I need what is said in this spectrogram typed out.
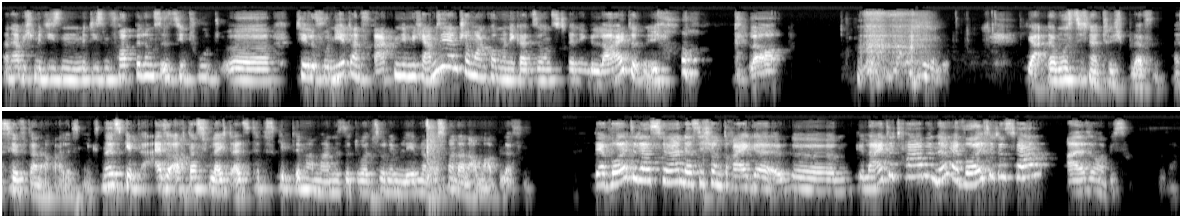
dann habe ich mit, diesen, mit diesem Fortbildungsinstitut äh, telefoniert, dann fragten die mich, haben Sie denn schon mal ein Kommunikationstraining geleitet? Und ich, klar ja, da musste ich natürlich blöffen. Das hilft dann auch alles nichts. Ne? Es gibt, also auch das vielleicht als Tipp, es gibt immer mal eine Situation im Leben, da muss man dann auch mal blöffen. der wollte das hören, dass ich schon drei ge ge geleitet habe. Ne? Er wollte das hören, also habe ich es gesagt.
